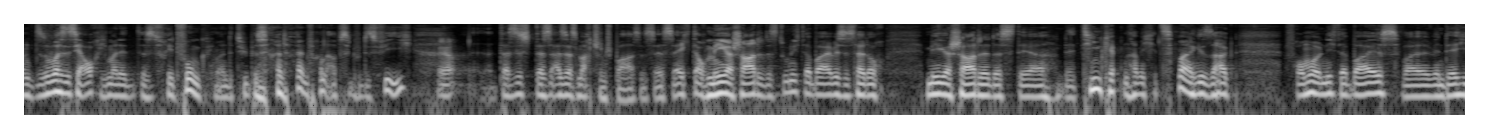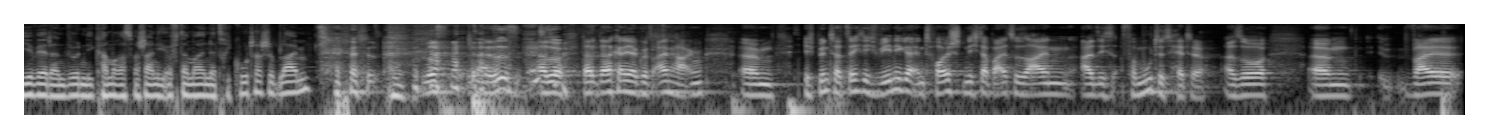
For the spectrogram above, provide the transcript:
und sowas ist ja auch, ich meine, das ist Fred Funk. Ich meine, der Typ ist halt einfach ein absolutes Viech. Ja. Das ist, das, also das macht schon Spaß. Es ist echt auch mega schade, dass du nicht dabei bist. Es ist halt auch mega schade, dass der, der Team-Captain, habe ich jetzt mal gesagt, Frommold nicht dabei ist, weil wenn der hier wäre, dann würden die Kameras wahrscheinlich öfter mal in der Trikottasche bleiben. Das ist, also da, da kann ich ja kurz einhaken. Ähm, ich bin tatsächlich weniger enttäuscht, nicht dabei zu sein, als ich es vermutet hätte. Also, ähm, weil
